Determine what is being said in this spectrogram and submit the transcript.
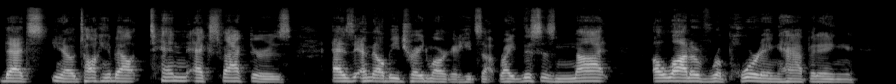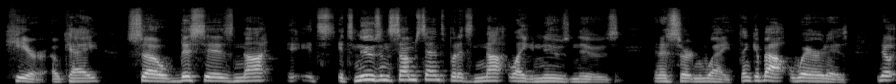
that's you know talking about 10 X factors as the MLB trade market heats up, right? This is not a lot of reporting happening here, okay? So this is not it's it's news in some sense, but it's not like news news in a certain way. Think about where it is. You know,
